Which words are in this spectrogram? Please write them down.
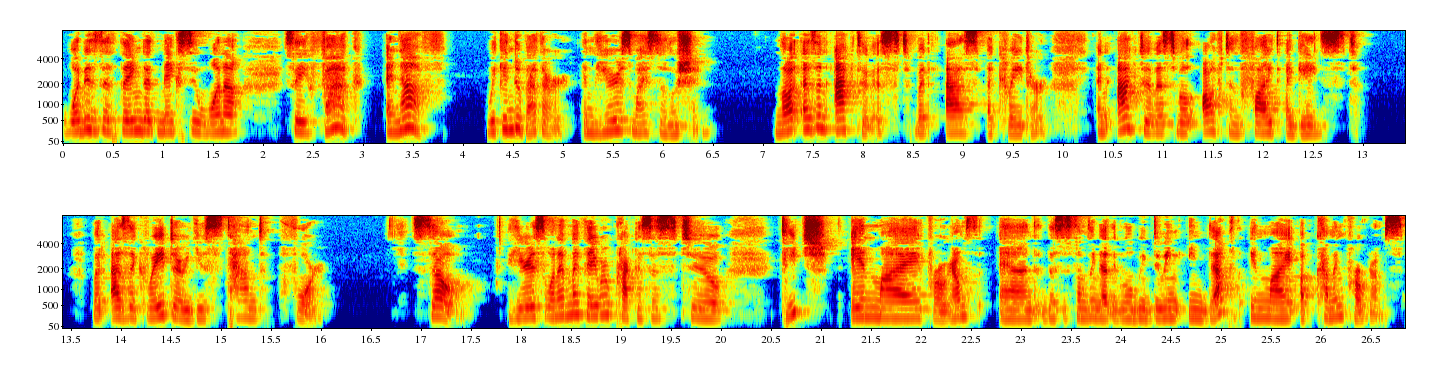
What is the thing that makes you want to say, fuck, enough? We can do better. And here's my solution. Not as an activist, but as a creator. An activist will often fight against, but as a creator, you stand for. So here's one of my favorite practices to teach in my programs. And this is something that we'll be doing in depth in my upcoming programs.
